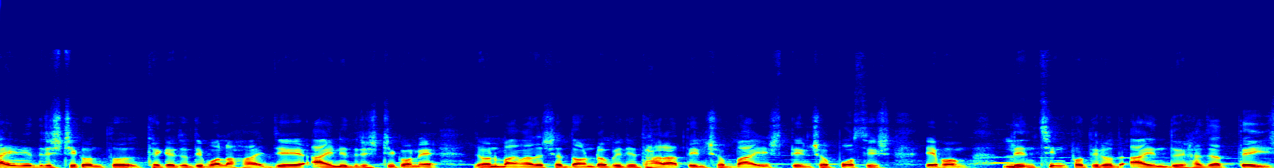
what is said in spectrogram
আইনি দৃষ্টিকোণ থেকে যদি বলা হয় যে আইনি দৃষ্টিকোণে যেমন বাংলাদেশের দণ্ডবিধি ধারা তিনশো বাইশ, তিনশো পঁচিশ এবং লিঞ্চিং প্রতিরোধ আইন দুই হাজার তেইশ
